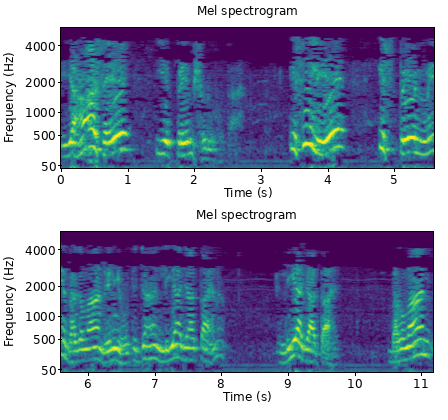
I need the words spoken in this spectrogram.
यहाँ से ये प्रेम शुरू होता है। इसीलिए इस प्रेम में भगवान ऋणी होते। जहाँ लिया जाता है ना लिया जाता है। भगवान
